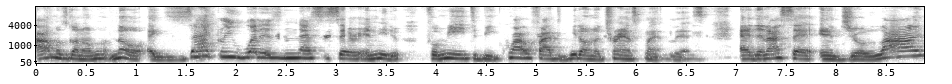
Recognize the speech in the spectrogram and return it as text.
I was going to know exactly what is necessary and needed for me to be qualified to get on a transplant list. And then I said in July,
